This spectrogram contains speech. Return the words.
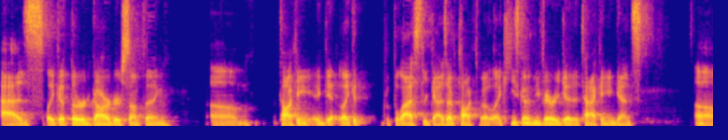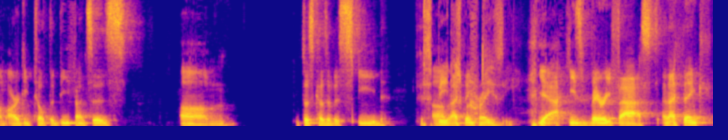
as like a third guard or something. Um, talking again, like with the last three guys I've talked about, like he's going to be very good attacking against um, RD tilted defenses, um, just because of his speed. His um, speed um, is think, crazy. yeah, he's very fast, and I think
